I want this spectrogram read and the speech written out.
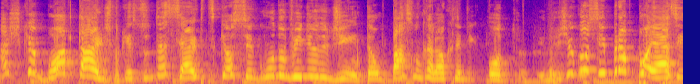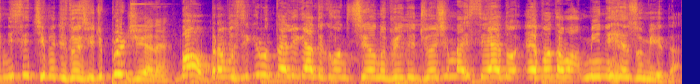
Acho que é boa tarde, porque se tudo é certo, esse é o segundo vídeo do dia, então passa no canal que teve outro. E deixa eu conseguir para apoiar essa iniciativa de dois vídeos por dia, né? Bom, para você que não tá ligado o que aconteceu no vídeo de hoje mais cedo, eu vou dar uma mini resumida.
